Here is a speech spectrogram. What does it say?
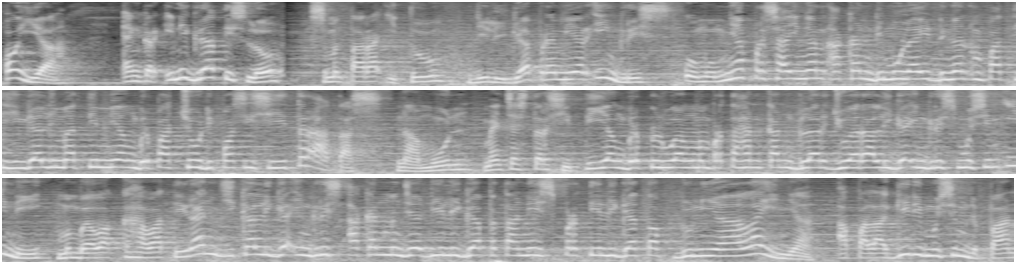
Oh iya, Anchor ini gratis loh. Sementara itu, di Liga Premier Inggris, umumnya persaingan akan dimulai dengan 4 hingga 5 tim yang berpacu di posisi teratas. Namun, Manchester City yang berpeluang mempertahankan gelar juara Liga Inggris musim ini membawa kekhawatiran jika Liga Inggris akan menjadi liga petani seperti liga top dunia lainnya. Apalagi di musim depan,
